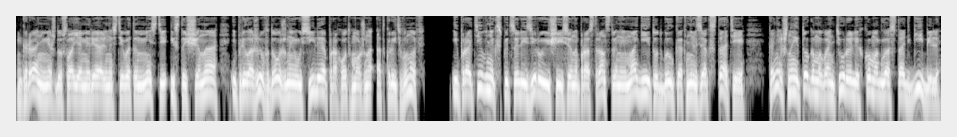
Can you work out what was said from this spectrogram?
Грань между слоями реальности в этом месте истощена, и, приложив должные усилия, проход можно открыть вновь. И противник, специализирующийся на пространственной магии, тут был как нельзя кстати. Конечно, итогом авантюры легко могла стать гибель,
